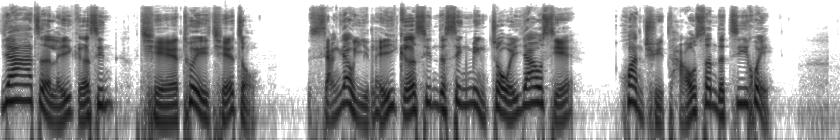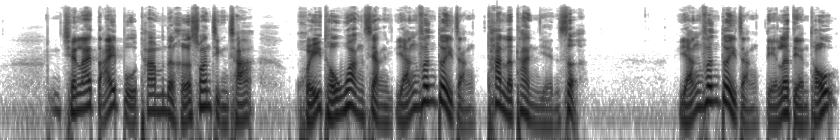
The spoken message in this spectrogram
压着雷格辛，且退且走，想要以雷格辛的性命作为要挟。换取逃生的机会。前来逮捕他们的核酸警察回头望向杨峰队长，探了探眼色。杨峰队长点了点头。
